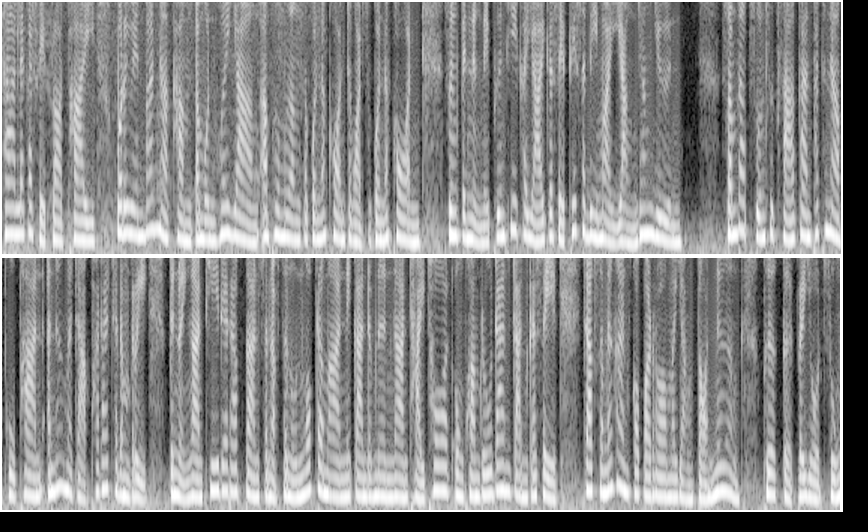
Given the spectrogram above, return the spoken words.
ชาติและเกษตรปลอดภัย บริเวณบ้านนาคำตำบลห้วยยางอำเภอเมืองสกลนครจังหวัดสกลนคร ซึ่งเป็นหนึ่งในพื้นที่ขยายเกษตรทฤษฎีใหม่อย่างยั่งยืนสำหรับศูนย์ศึกษาการพัฒนาภูพานอันเนื่องมาจากพระราชดำริ เป็นหน่วยงานที่ได้รับการสนับสนุนงบประมาณในการดำเนินงานถ่ายทอดองค์ความรู้ด้านการเกษตร จากสำนักงานกปรมาอย่างต่อเนื่อง เพื่อเกิดประโยชน์สูง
